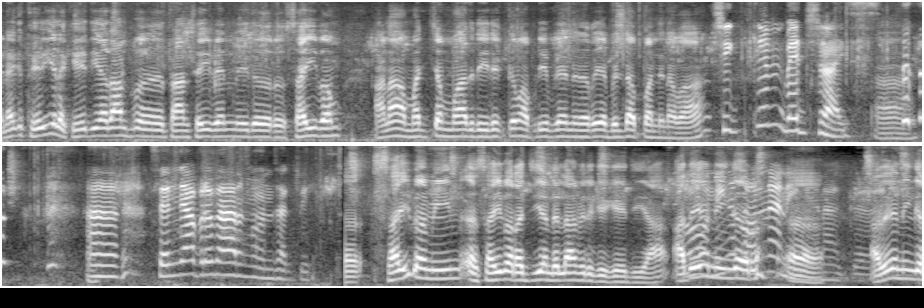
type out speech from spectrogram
எனக்கு தெரியல கேஜியா தான் தான் செய்வேன் இது ஒரு சைவம் ஆனா மச்சம் மாதிரி இருக்கும் அப்படி இப்படின்னு நிறைய பில்டப் பண்ணினவா சிக்கன் வெஜ் ரைஸ். செஞ்சா சக்தி சைவ மீன் சைவ ரஜ்ஜியன் எல்லாம் இருக்கு கேஜியா அதே நீங்க அதே நீங்க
